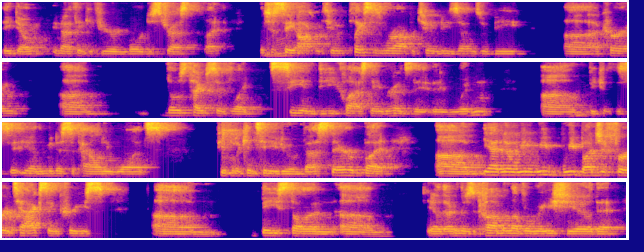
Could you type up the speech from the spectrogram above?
they don't you know i think if you're in more distressed like, let's just mm-hmm. say opportunity places where opportunity zones would be uh, occurring um, those types of like c and d class neighborhoods they, they wouldn't um, mm-hmm. because the city, you know the municipality wants people to continue to invest there but um, yeah, no, we, we, we budget for a tax increase um, based on, um, you know, there, there's a common level ratio that,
